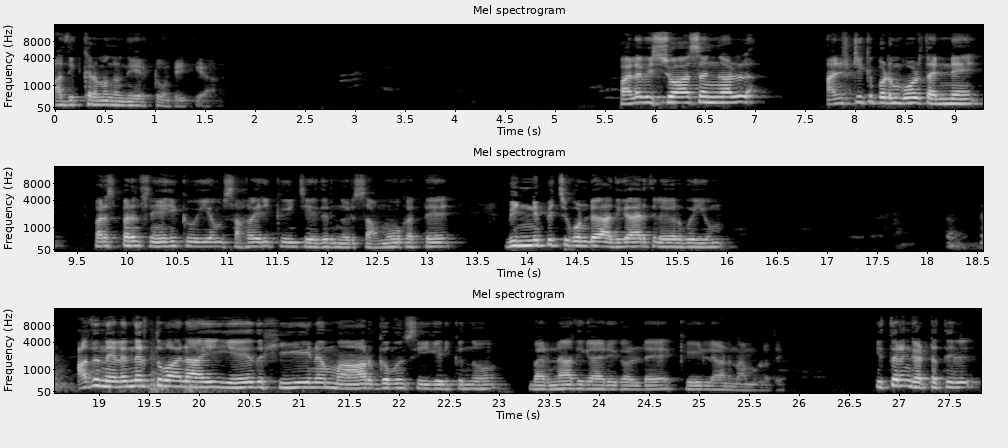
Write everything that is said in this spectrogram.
അതിക്രമങ്ങൾ നേരിട്ടുകൊണ്ടിരിക്കുകയാണ്. പല വിശ്വാസങ്ങൾ അനുഷ്ഠിക്കപ്പെടുമ്പോൾ തന്നെ പരസ്പരം സ്നേഹിക്കുകയും സഹകരിക്കുകയും ചെയ്തിരുന്ന ഒരു സമൂഹത്തെ ഭിന്നിപ്പിച്ചുകൊണ്ട് അധികാരത്തിലേറുകയും അത് നിലനിർത്തുവാനായി ഏത് ഹീന മാർഗവും സ്വീകരിക്കുന്നു ഭരണാധികാരികളുടെ കീഴിലാണ് നാം ഉള്ളത് ഇത്തരം ഘട്ടത്തിൽ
